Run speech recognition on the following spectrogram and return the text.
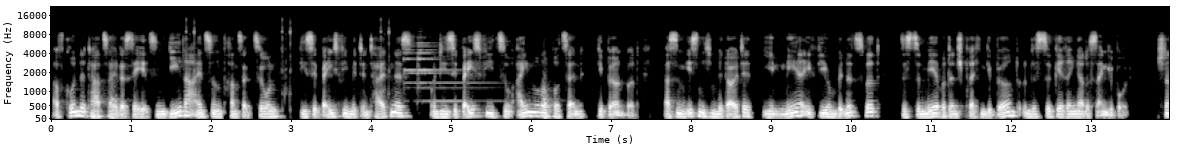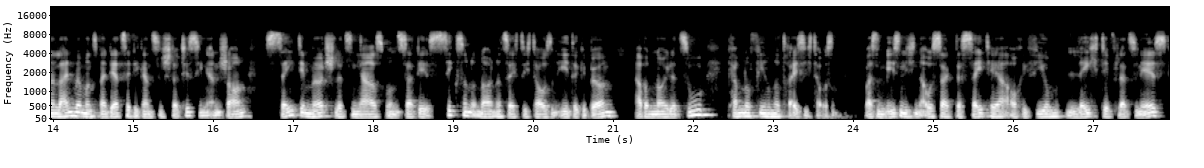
aufgrund der Tatsache, dass ja jetzt in jeder einzelnen Transaktion diese Base-Fee mit enthalten ist und diese Base-Fee zu 100% geburnt wird. Was im Wesentlichen bedeutet, je mehr Ethereum benutzt wird, desto mehr wird entsprechend geburnt und desto geringer das Angebot. Schon allein, wenn wir uns mal derzeit die ganzen Statistiken anschauen, seit dem Merge letzten Jahres wurden seitdem 669.000 Ether geburnt, aber neu dazu kamen nur 430.000, was im Wesentlichen aussagt, dass seither auch Ethereum leicht deflationär ist.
